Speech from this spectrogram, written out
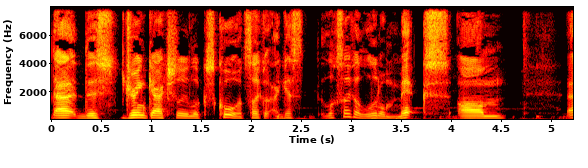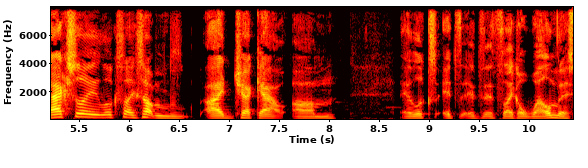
that this drink actually looks cool. It's like I guess it looks like a little mix. Um, actually looks like something I'd check out. Um, it looks it's it's it's like a wellness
